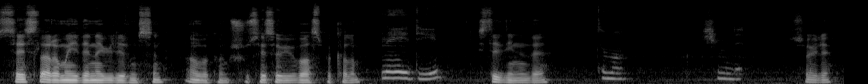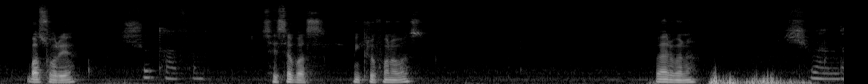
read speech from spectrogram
Sesle aramayı denebilir misin? Al bakalım şu sese bir bas bakalım. Ne diyeyim? İstediğini de Tamam. Şimdi söyle. Bas oraya. şu tarafa mı? Sese bas. Mikrofona bas. Ver bana. Şu anda.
